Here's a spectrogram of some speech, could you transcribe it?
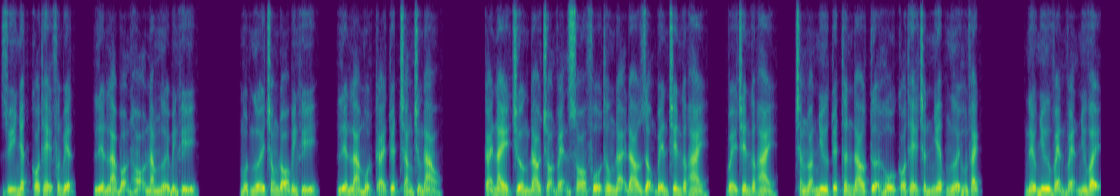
duy nhất có thể phân biệt, liền là bọn họ năm người binh khí. Một người trong đó binh khí, liền là một cái tuyết trắng trường đao. Cái này trường đao trọn vẹn so phổ thông đại đao rộng bên trên gấp 2, bề trên gấp 2, trắng đoán như tuyết thân đao tựa hồ có thể chấn nhiếp người hồn phách. Nếu như vẹn vẹn như vậy,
